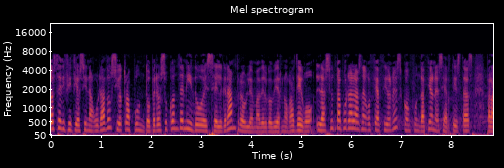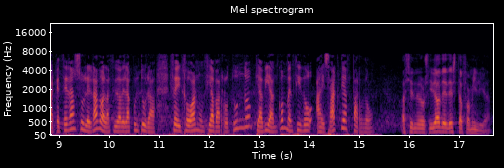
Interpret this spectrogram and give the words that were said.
Dos edificios inaugurados y otro a punto, pero su contenido es el gran problema del gobierno gallego. La Junta apura las negociaciones con fundaciones y artistas para que cedan su legado a la ciudad de la cultura. Feijóo anunciaba rotundo que habían convencido a Isaac Díaz Pardo. A xenerosidade desta familia,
